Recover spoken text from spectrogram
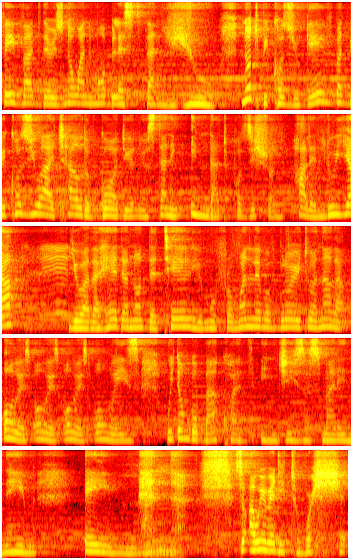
favored. There is no one more blessed than you. Not because you gave, but because you are a child of God and you're standing in that position. Hallelujah. You are the head and not the tail. You move from one level of glory to another. Always, always, always, always. We don't go backwards in Jesus' mighty name. Amen. So, are we ready to worship?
